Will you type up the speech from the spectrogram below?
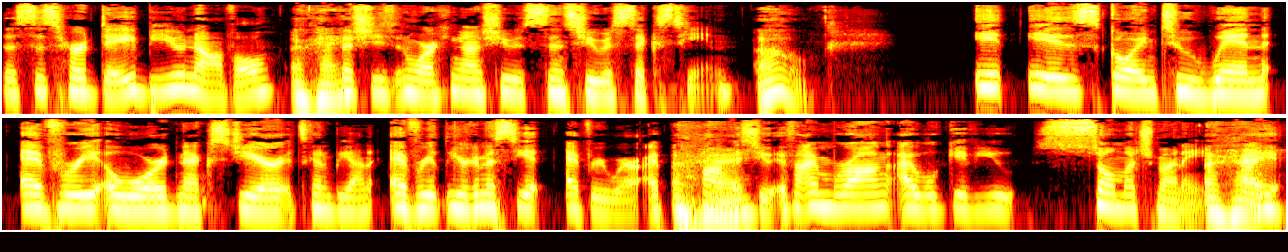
This is her debut novel Okay. that she's been working on she was, since she was 16. oh, It is going to win every award next year. It's going to be on every, you're going to see it everywhere. I Okay. promise you. If I'm wrong, I will give you so much money. Okay. I-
